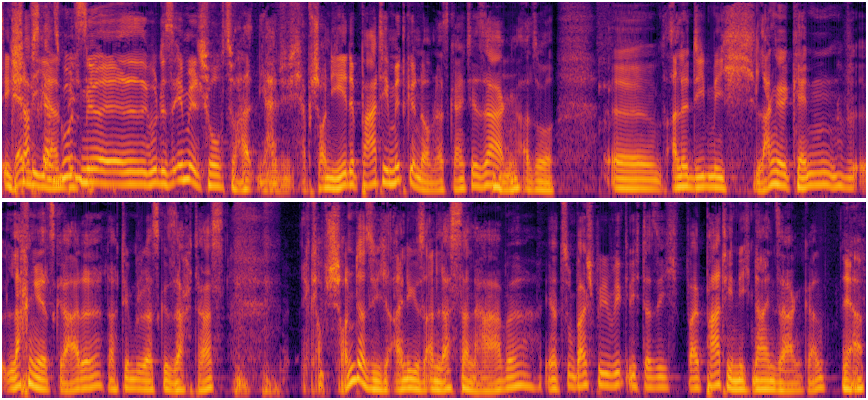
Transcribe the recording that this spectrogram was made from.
ich schaff's ja ganz ein gut, mir äh, ein gutes Image hochzuhalten. Ja, ich habe schon jede Party mitgenommen, das kann ich dir sagen. Also äh, alle, die mich lange kennen, lachen jetzt gerade, nachdem du das gesagt hast. Ich glaube schon, dass ich einiges an Lastern habe. Ja, zum Beispiel wirklich, dass ich bei Party nicht Nein sagen kann. Ja.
